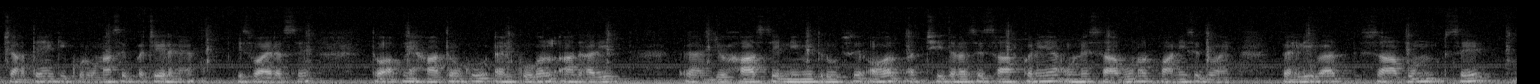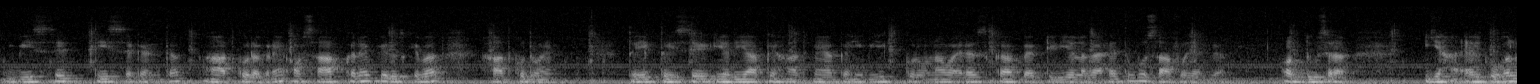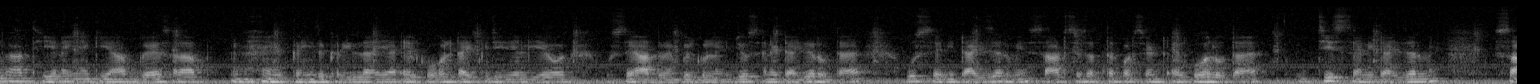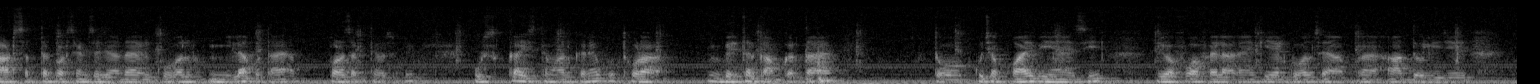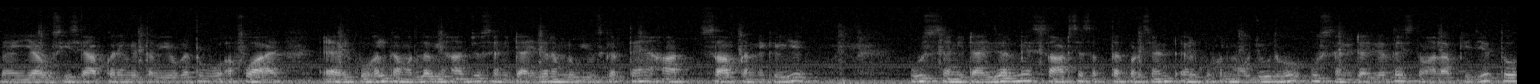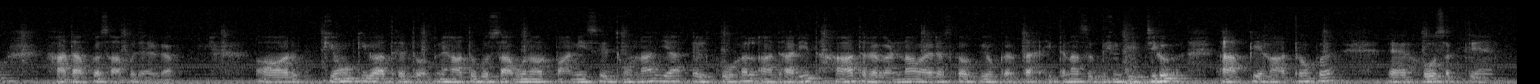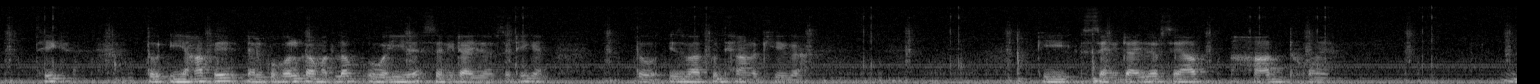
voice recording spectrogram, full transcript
चाहते हैं कि कोरोना से बचे रहें इस वायरस से तो अपने हाथों को अल्कोहल आधारित जो हाथ से नियमित रूप से और अच्छी तरह से साफ़ करें या उन्हें साबुन और पानी से धोएँ। पहली बात, साबुन से 20 से 30 सेकंड तक हाथ को रगड़ें और साफ़ करें, फिर उसके बाद हाथ को धोएँ। तो एक तो इससे यदि आपके हाथ में या कहीं भी कोरोना वायरस का बैक्टीरिया लगा है तो वो साफ़ हो जाएगा। और दूसरा यहाँ अल्कोहल का अर्थ ये नहीं है कि आप गए शराब कहीं से खरीद लाए या अल्कोहल टाइप की चीज़ें लिए और उससे हाथ धोएँ, बिल्कुल नहीं। जो सैनिटाइज़र होता है, उस सैनिटाइज़र में 60 से 70 परसेंट एल्कोहल होता है। जिस सैनिटाइज़र में 60-70 परसेंट से ज़्यादा एल्कोहल मिला होता है, आप पढ़ सकते हैं उस पर उसका इस्तेमाल करें, वो थोड़ा बेहतर काम करता है। तो कुछ अफवाहें भी हैं ऐसी जो अफवाह फैला रहे हैं कि अल्कोहल से आप हाथ धो लीजिए या उसी से आप करेंगे तभी होगा तो वो अफवाह है। एल्कोहल का मतलब यहाँ जो सैनिटाइज़र हम लोग यूज़ करते हैं हाथ साफ़ करने के लिए, उस सैनिटाइज़र में 60 से 70 परसेंट एल्कोहल मौजूद हो, उस सैनिटाइज़र का इस्तेमाल आप कीजिए तो हाथ आपका साफ़ हो जाएगा। और क्यों की बात है तो अपने हाथों को साबुन और पानी से धोना या एल्कोहल आधारित हाथ रगड़ना वायरस का उपयोग करता है। इतना सुद्धिंदी जो आपके हाथों पर हो सकते हैं। ठीक है? तो यहाँ पे एल्कोहल का मतलब वही है सैनिटाइज़र से, ठीक है? तो इस बात को ध्यान रखिएगा कि सैनिटाइज़र से आप हाथ धोएँ।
